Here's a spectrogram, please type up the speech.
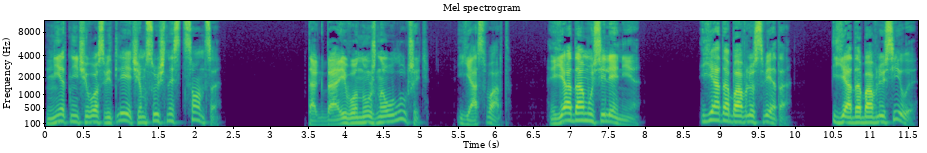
Нет ничего светлее, чем сущность солнца. Тогда его нужно улучшить. Я Сварт. Я дам усиление. Я добавлю света. Я добавлю силы.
